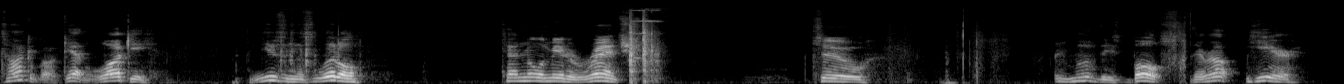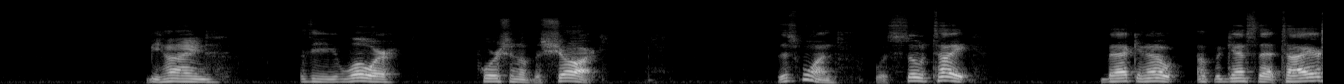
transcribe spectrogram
Talk about getting lucky. I'm using this little 10 millimeter wrench to remove these bolts. They're up here behind the lower portion of the shock. This one was so tight backing out up against that tire.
